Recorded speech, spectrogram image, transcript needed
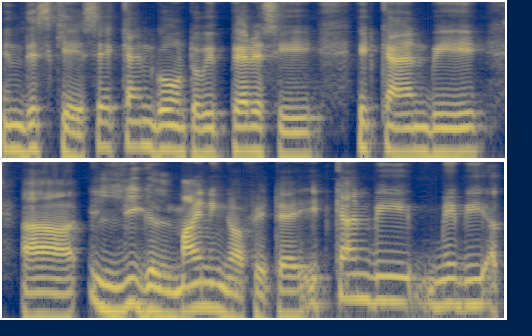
in this case it can go into be piracy it can be uh, illegal mining of it eh, it can be maybe a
